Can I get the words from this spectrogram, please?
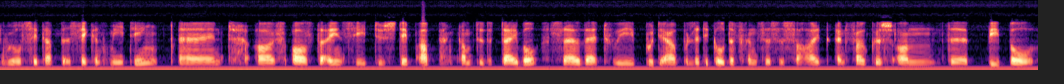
We'll set up a second meeting, and I've asked the ANC to step up and come to the table so that we put our political differences aside and focus on the people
